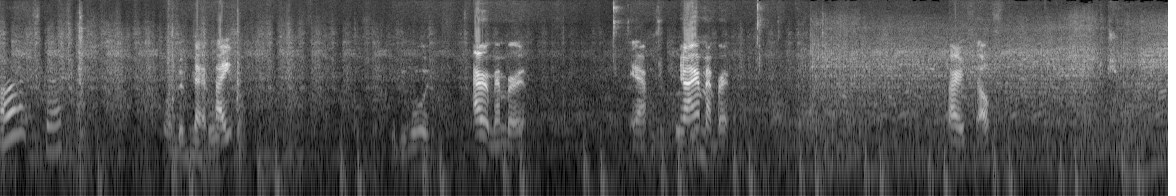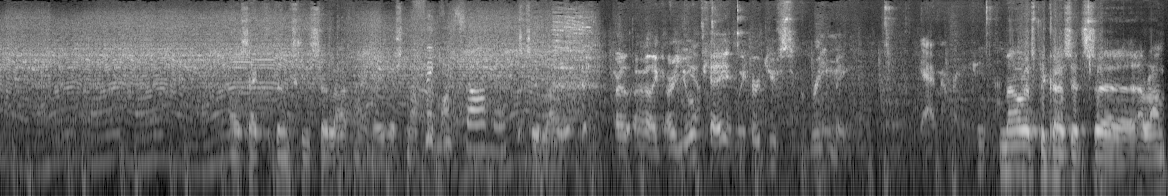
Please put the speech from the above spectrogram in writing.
Oh, that's good. Come on, baby Fair boy. fight. Baby boy. I remember it. Yeah. No, I remember it. By yourself. I was actually doing sleep so loud my neighbors I knocked think you saw me. It's too loud. Are, are, like, are you okay? We heard you screaming. Yeah, I remember. No, it's because it's uh, around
